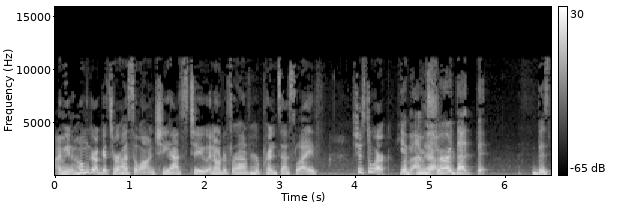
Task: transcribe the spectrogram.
I mean, homegirl gets her hustle on. She has to, in order for her to have her princess life, she has to work. Yeah, but I'm Yeah. sure that the, this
